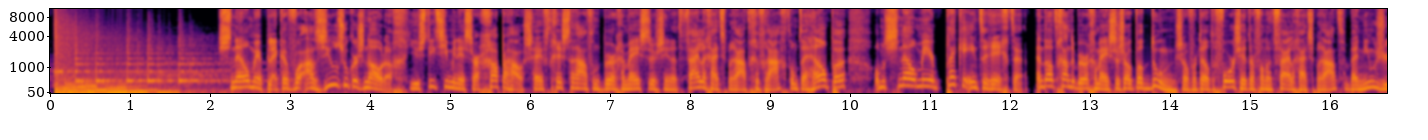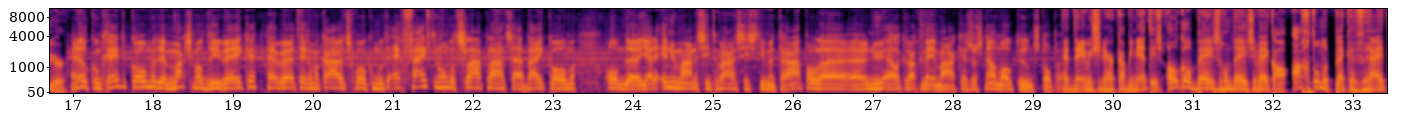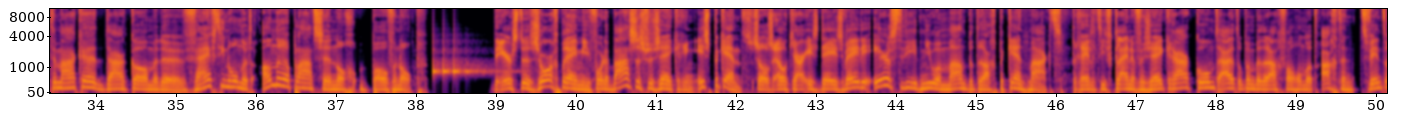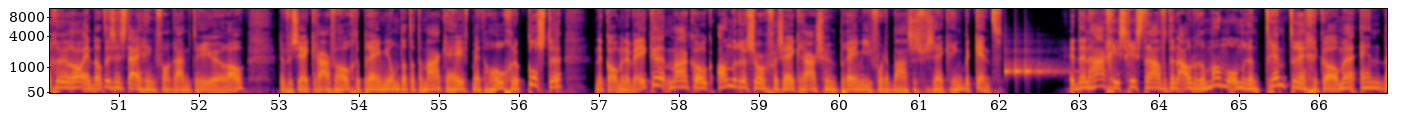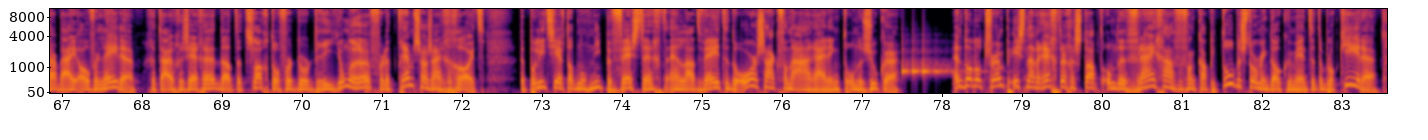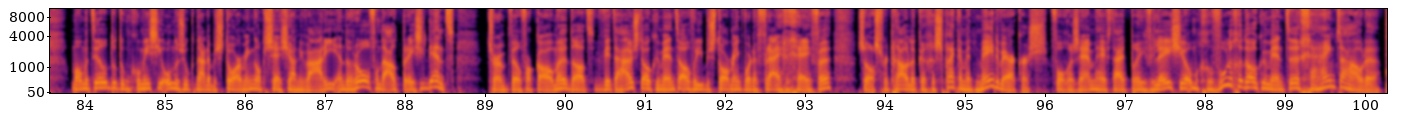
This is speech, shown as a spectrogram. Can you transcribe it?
Snel meer plekken voor asielzoekers nodig. Justitieminister Grapperhaus heeft gisteravond burgemeesters in het Veiligheidsberaad gevraagd om te helpen om snel meer plekken in te richten. En dat gaan de burgemeesters ook wel doen, zo vertelt de voorzitter van het Veiligheidsberaad bij Nieuwsuur. En heel concreet, de komende maximaal drie weken hebben we tegen elkaar uitgesproken, moeten echt 1500 slaapplaatsen erbij komen om de, ja, de inhumane situaties die we in Trapel uh, nu elke dag meemaken zo snel mogelijk te doen stoppen. Het demissionair kabinet is ook al bezig om deze week al 800 plekken vrij te maken. Daar komen de 1500 andere plaatsen nog bovenop. De eerste zorgpremie voor de basisverzekering is bekend. Zoals elk jaar is DSW de eerste die het nieuwe maandbedrag bekend maakt. De relatief kleine verzekeraar komt uit op een bedrag van 128 euro en dat is een stijging van ruim 3 euro. De verzekeraar verhoogt de premie omdat het te maken heeft met hogere kosten. De komende weken maken ook andere zorgverzekeraars hun premie voor de basisverzekering bekend. In Den Haag is gisteravond een oudere man onder een tram terechtgekomen en daarbij overleden. Getuigen zeggen dat het slachtoffer door drie jongeren voor de tram zou zijn gegooid. De politie heeft dat nog niet bevestigd en laat weten de oorzaak van de aanrijding te onderzoeken. En Donald Trump is naar de rechter gestapt om de vrijgave van kapitoolbestormingdocumenten te blokkeren. Momenteel doet een commissie onderzoek naar de bestorming op 6 januari en de rol van de oud-president. Trump wil voorkomen dat Witte Huisdocumenten over die bestorming worden vrijgegeven, zoals vertrouwelijke gesprekken met medewerkers. Volgens hem heeft hij het privilege om gevoelige documenten geheim te houden.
